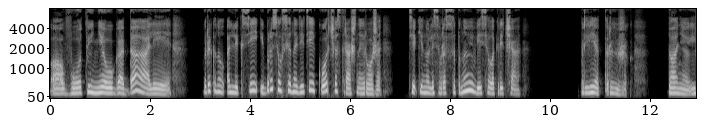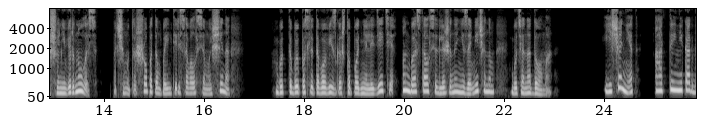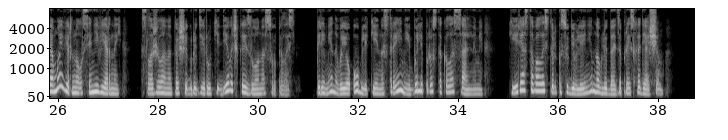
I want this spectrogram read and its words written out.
«А вот и не угадали!» — рыкнул Алексей и бросился на детей, корча страшные рожи. Те кинулись в рассыпную, весело крича. «Привет, Рыжик! Таня еще не вернулась?» Почему-то шепотом поинтересовался мужчина, будто бы после того визга, что подняли дети, он бы остался для жены незамеченным, будь она дома. «Еще нет. А ты никак домой вернулся, неверный?» Сложила на тощей груди руки девочка и зло насупилась. Перемены в ее облике и настроении были просто колоссальными. Кире оставалось только с удивлением наблюдать за происходящим.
